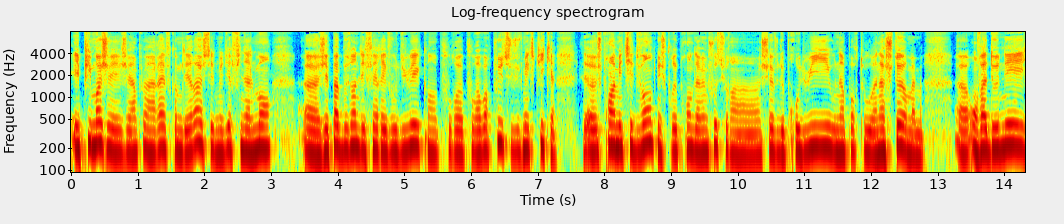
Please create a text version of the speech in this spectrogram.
et puis moi, j'ai un peu un rêve comme des rages, c'est de me dire finalement, euh, j'ai pas besoin de les faire évoluer quand, pour pour avoir plus. Je m'explique. Euh, je prends un métier de vente, mais je pourrais prendre la même chose sur un chef de produit ou n'importe où, un acheteur même. Euh, on va donner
